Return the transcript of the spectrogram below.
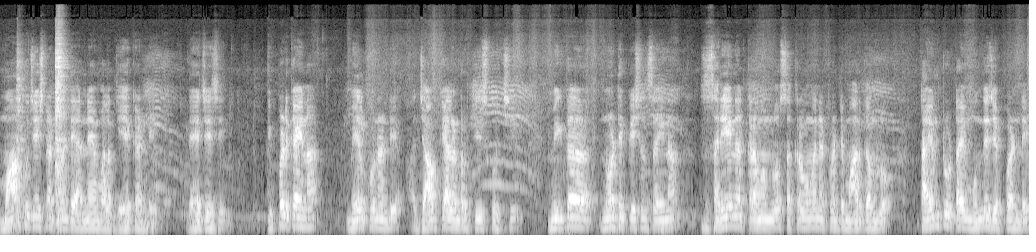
మాకు చేసినటువంటి అన్యాయం వాళ్ళకి చేయకండి. దయచేసి ఇప్పటికైనా మేల్కొనండి. ఆ జాబ్ క్యాలెండర్ తీసుకొచ్చి మిగతా నోటిఫికేషన్స్ అయినా సరైన క్రమంలో సక్రమమైనటువంటి మార్గంలో టైం టు టైం ముందే చెప్పండి.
